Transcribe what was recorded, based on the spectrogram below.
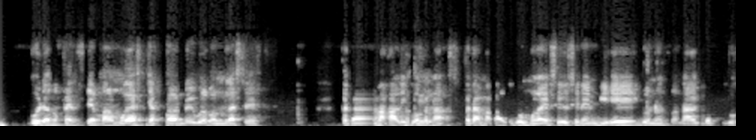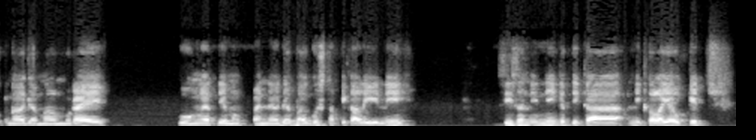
gue udah ngefans Jamal Murray sejak tahun 2018 ya. Pertama kali okay. gue kenal, pertama kali gue mulai seriusin NBA, gue nonton Nugget, gue kenal Jamal Murray. Gue ngeliat dia emang pemainnya udah bagus, tapi kali ini season ini ketika Nikola Jokic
